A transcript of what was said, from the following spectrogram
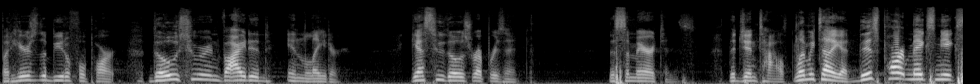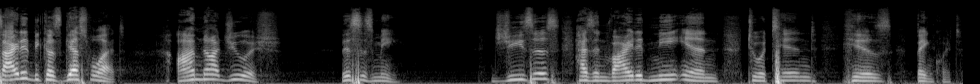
But here's the beautiful part those who are invited in later, guess who those represent? The Samaritans, the Gentiles. Let me tell you, this part makes me excited because guess what? I'm not Jewish. This is me. Jesus has invited me in to attend his banquet.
